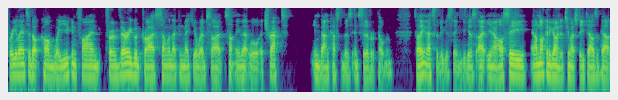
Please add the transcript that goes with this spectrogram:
freelancer.com where you can find for a very good price someone that can make your website something that will attract inbound customers instead of repel them. So I think that's the biggest thing because I, you know, I'll see, and I'm not going to go into too much details about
